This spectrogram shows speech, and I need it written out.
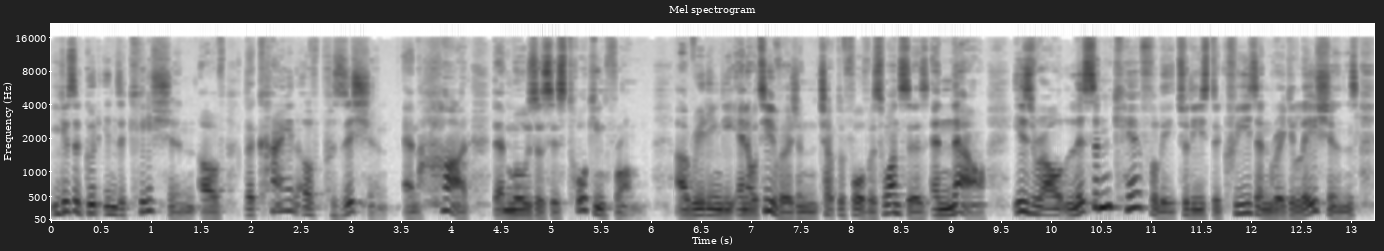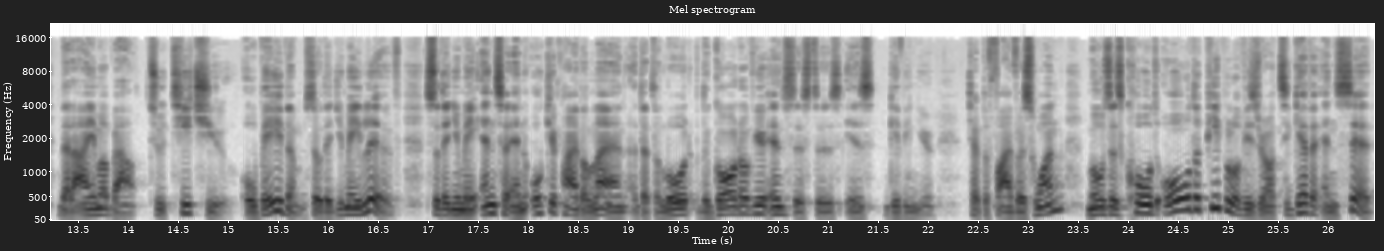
it gives a good indication of the kind of position and heart that Moses is talking from uh, reading the NLT version, chapter 4, verse 1 says, And now, Israel, listen carefully to these decrees and regulations that I am about to teach you. Obey them so that you may live, so that you may enter and occupy the land that the Lord, the God of your ancestors, is giving you. Chapter 5, verse 1 Moses called all the people of Israel together and said,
